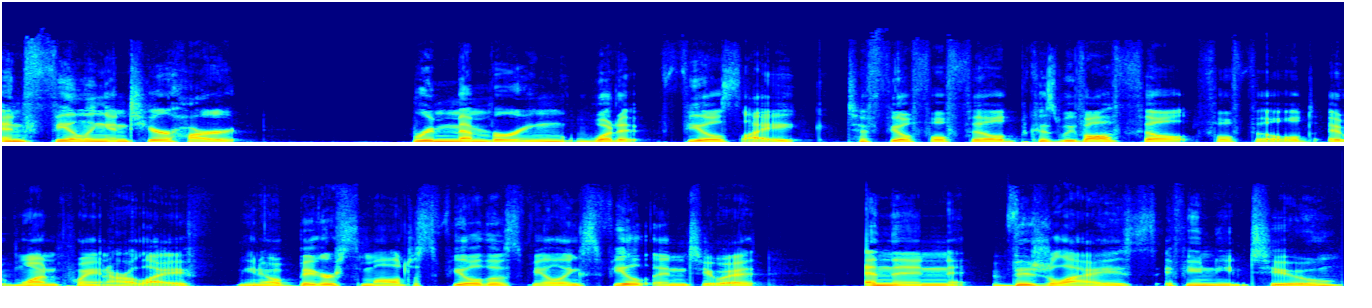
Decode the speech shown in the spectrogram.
and feeling into your heart, remembering what it feels like to feel fulfilled because we've all felt fulfilled at one point in our life, you know, big or small, just feel those feelings, feel into it. And then visualize, if you need to,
